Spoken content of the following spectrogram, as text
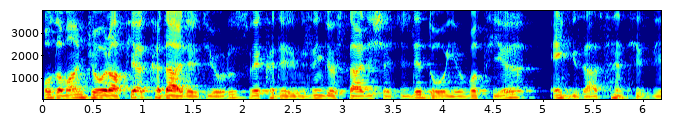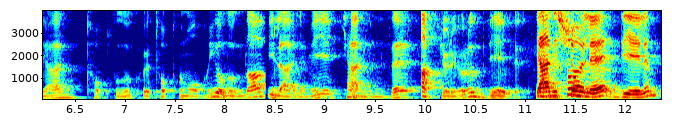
O zaman coğrafya kaderdir diyoruz ve kaderimizin gösterdiği şekilde doğuyu batıyı en güzel sentezleyen topluluk ve toplum olma yolunda ilerlemeyi kendimize hak görüyoruz diyebiliriz. Yani çok şöyle güzel. diyelim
